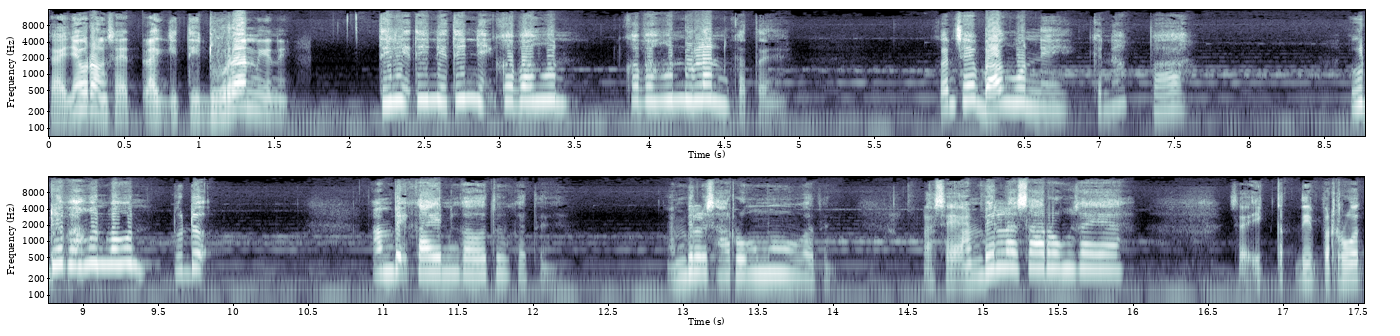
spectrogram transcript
Sayanya orang saya lagi tiduran gini. Tini tini tini kau bangun. Kau bangun duluan katanya. Kan saya bangun nih. Kenapa? Udah bangun bangun. Duduk. Ambil kain kau tuh katanya. Ambil sarungmu katanya. Lah saya ambil lah sarung saya saya ikat di perut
